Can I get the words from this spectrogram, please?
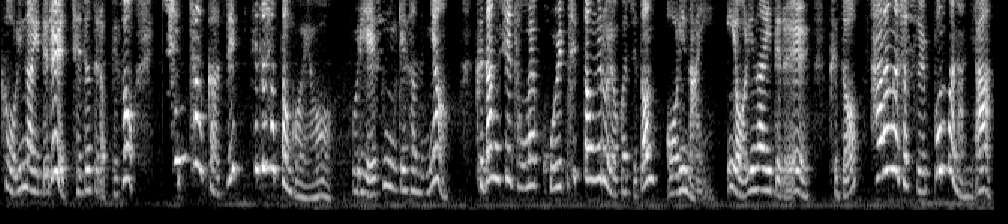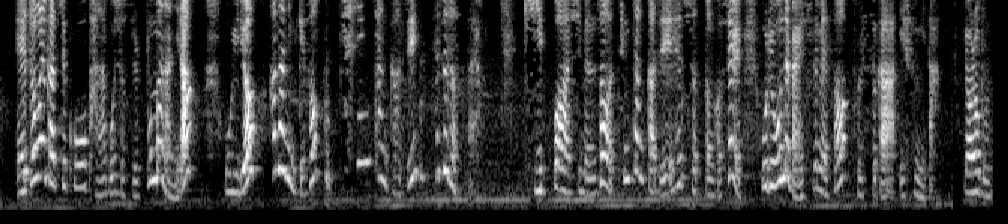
그 어린아이들을 제자들 앞에서 칭찬까지 해주셨던 거예요. 우리 예수님께서는요, 그 당시에 정말 골칫덩이로 여겨지던 어린아이, 이 어린아이들을 그저 사랑하셨을 뿐만 아니라 애정을 가지고 바라보셨을 뿐만 아니라 오히려 하나님께서 칭찬까지 해주셨어요. 기뻐하시면서 칭찬까지 해주셨던 것을 우리 오늘 말씀에서 볼 수가 있습니다. 여러분,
